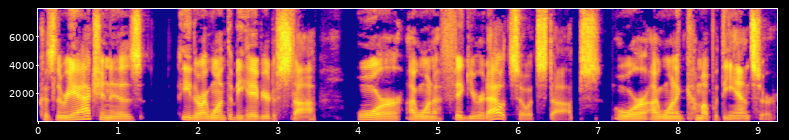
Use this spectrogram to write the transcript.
because the reaction is either I want the behavior to stop, or I want to figure it out so it stops or I want to come up with the answer.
